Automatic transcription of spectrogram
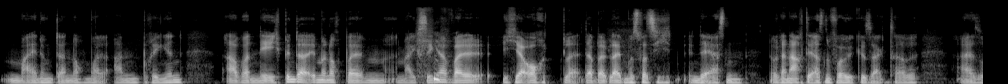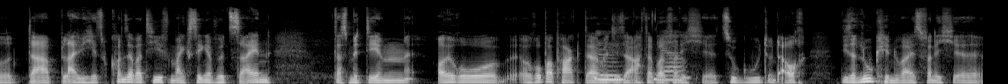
Meinung dann nochmal anbringen. Aber nee, ich bin da immer noch beim Mike Singer, weil ich ja auch ble dabei bleiben muss, was ich in der ersten oder nach der ersten Folge gesagt habe. Also da bleibe ich jetzt konservativ. Mike Singer wird sein. Das mit dem Euro Europapark da mm, mit dieser Achterbahn ja. fand ich äh, zu gut und auch dieser Luke-Hinweis fand ich äh,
